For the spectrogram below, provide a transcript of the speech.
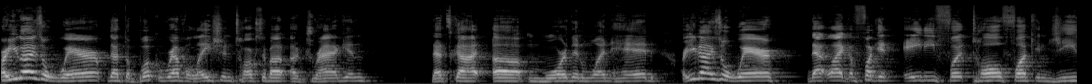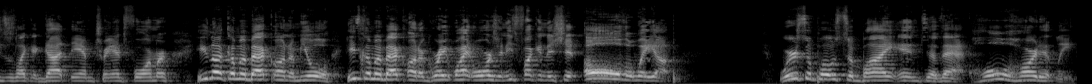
Are you guys aware that the book Revelation talks about a dragon that's got uh more than one head? Are you guys aware that like a fucking 80 foot tall fucking Jesus like a goddamn transformer? He's not coming back on a mule. He's coming back on a great white horse and he's fucking this shit all the way up. We're supposed to buy into that wholeheartedly,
